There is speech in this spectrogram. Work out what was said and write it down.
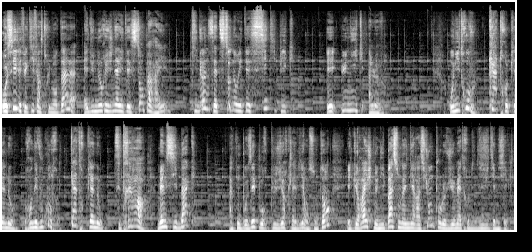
Aussi, l'effectif instrumental est d'une originalité sans pareille qui donne cette sonorité si typique et unique à l'œuvre. On y trouve 4 pianos, rendez-vous compte, 4 pianos, c'est très rare, même si Bach a composé pour plusieurs claviers en son temps et que Reich ne nie pas son admiration pour le vieux maître du XVIIIe siècle.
